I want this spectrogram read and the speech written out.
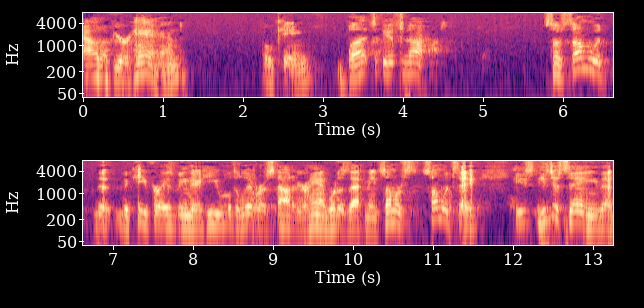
out of your hand, O king, but if not. So some would, the, the key phrase being there, he will deliver us out of your hand. What does that mean? Some, are, some would say, he's, he's just saying that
